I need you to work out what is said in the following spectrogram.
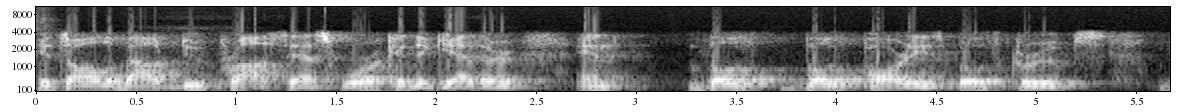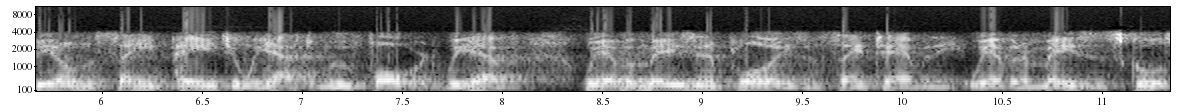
it's all about due process, working together, and both both parties, both groups be on the same page, and we have to move forward. We have we have amazing employees in St. Tammany. We have an amazing school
